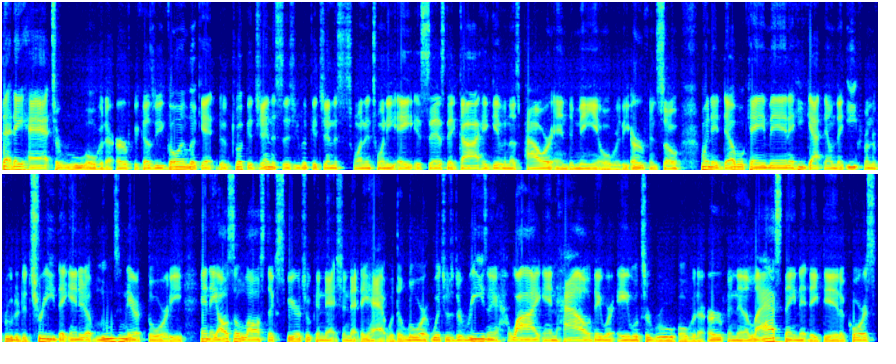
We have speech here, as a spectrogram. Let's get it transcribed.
that they had to rule over the earth. Because you go and look at the book of Genesis, you look at Genesis 1 and 28, it says that God had given us power and dominion over the earth. And so when the devil came in and he got them to eat from the fruit of the tree, they ended up losing their authority and they also lost the spiritual connection that they had with the Lord, which was the reason reason why and how they were able to rule over the earth. And then the last thing that they did, of course,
